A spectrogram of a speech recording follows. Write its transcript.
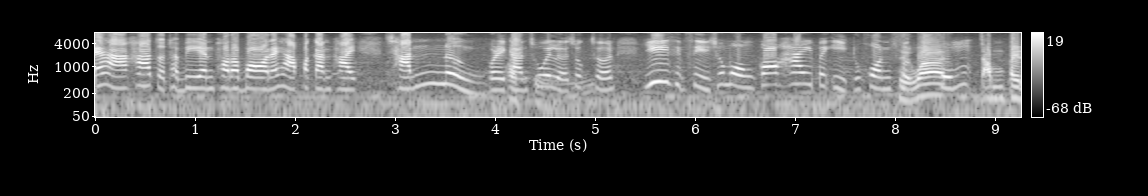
นะคะ ค่าจดทะเบียนพรบนะคะ ประกันภัยชั้น1บริการโอ้โหช่วยเหลือฉุกเฉิน24 ชั่วโมงก็ให้ไปอีกทุกคนสุถืดอว่าคุ้มจำเป็น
